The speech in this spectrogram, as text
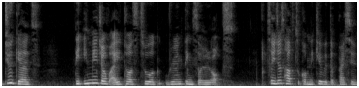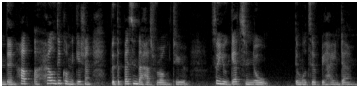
do you get the image of i thought to ruin things a lot. So you just have to communicate with the person then have a healthy communication with the person that has wronged you. So you get to know the motive behind them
